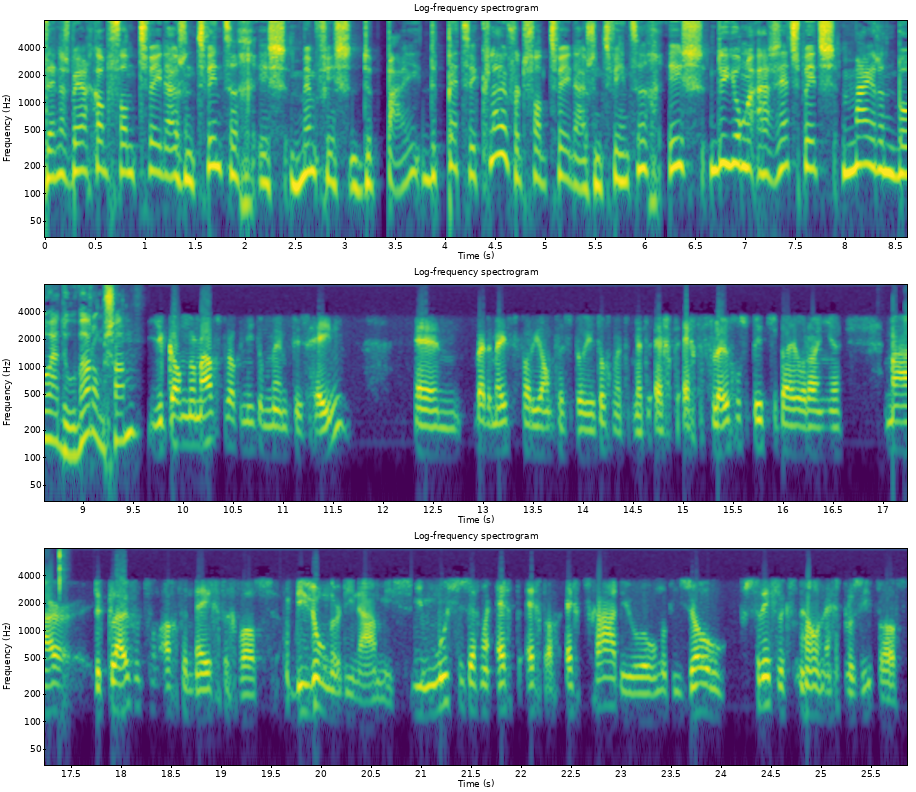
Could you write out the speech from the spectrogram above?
Dennis Bergkamp van 2020 is Memphis Depay. De Patrick Kluivert van 2020 is de jonge AZ-spits Myron Boadou. Waarom, Sam? Je kan normaal gesproken niet om Memphis heen. En bij de meeste varianten speel je toch met, met echt, echte vleugelspitsen bij Oranje. Maar de Kluivert van 98 was bijzonder dynamisch. Die moest je zeg maar echt, echt, echt schaduwen, omdat hij zo verschrikkelijk snel en explosief was.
